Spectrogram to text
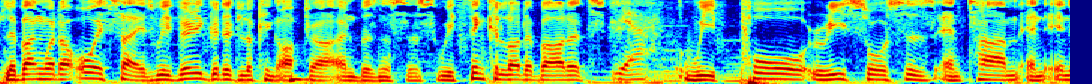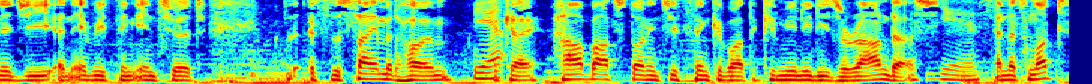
Lebang, what I always say is we're very good at looking after our own businesses. We think a lot about it. Yeah. We pour resources and time and energy and everything into it. It's the same at home. Yeah. Okay. How about starting to think about the communities around us? Yes. And it's not.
